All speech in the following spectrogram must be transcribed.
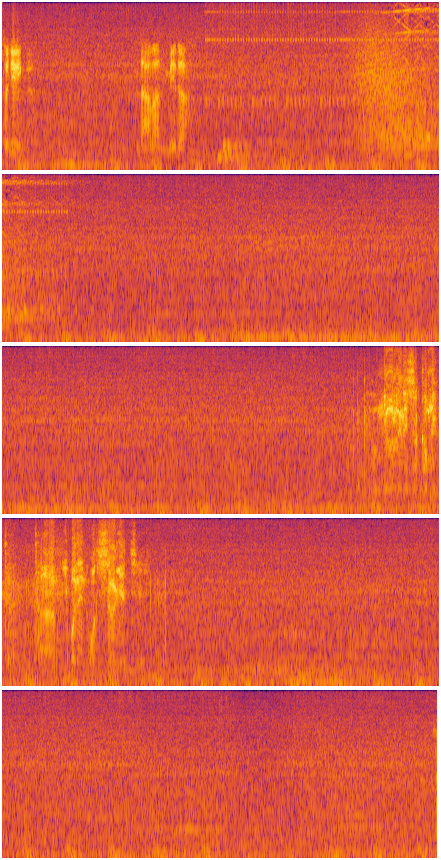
무슨 일인가? 나만 믿어. 명령을 내리실 겁니까? 다음 이번엔 확실하겠지.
